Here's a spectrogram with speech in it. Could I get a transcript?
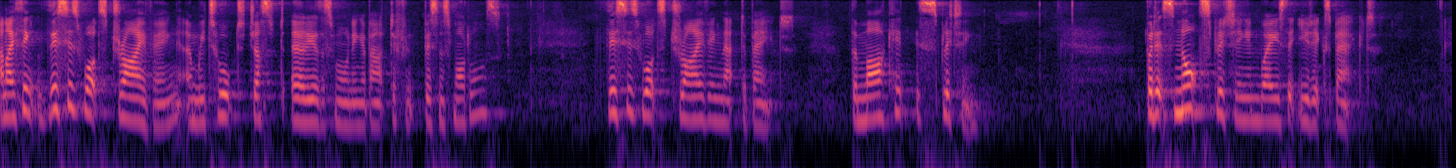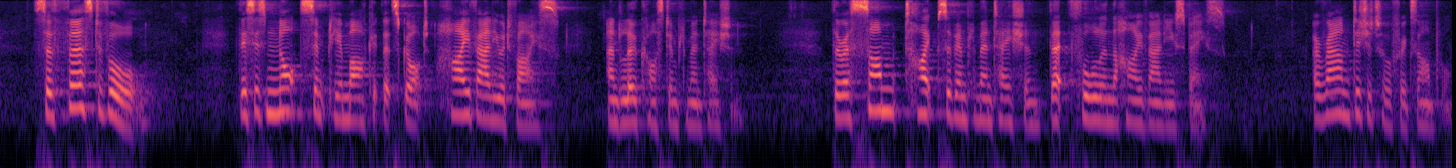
And I think this is what's driving, and we talked just earlier this morning about different business models. This is what's driving that debate. The market is splitting. But it's not splitting in ways that you'd expect. So, first of all, this is not simply a market that's got high value advice and low cost implementation. There are some types of implementation that fall in the high value space. Around digital, for example,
